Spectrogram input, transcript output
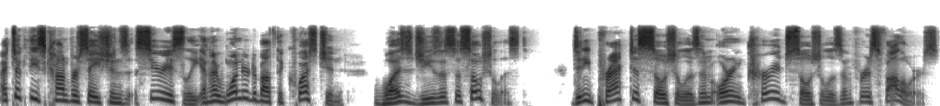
I took these conversations seriously and I wondered about the question was Jesus a socialist? Did he practice socialism or encourage socialism for his followers?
